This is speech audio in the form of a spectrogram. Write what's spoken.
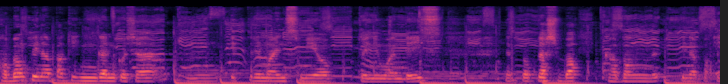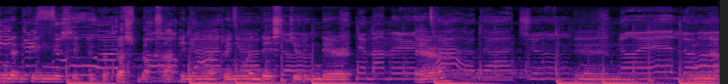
habang pinapakinggan ko siya, mm, it reminds me of 21 Days. Nagpa-flashback habang pinapakinggan ko yung music, nagpa-flashback sa akin yung mga 21 Days during their era. And yun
